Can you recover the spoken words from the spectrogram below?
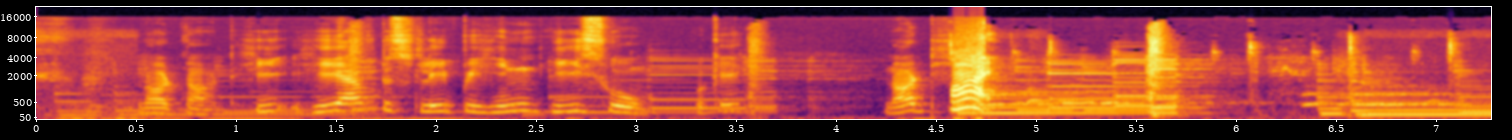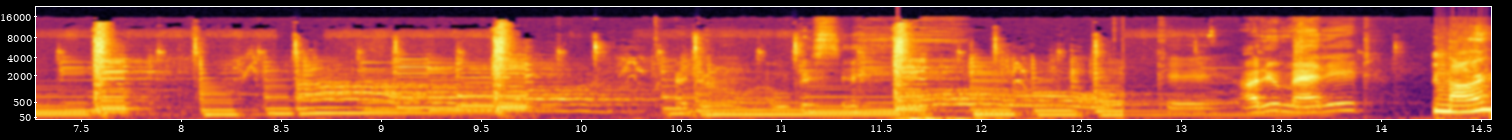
Not not. He he have to sleep in his home. Okay. Not here. Why? I don't know to say. okay. Are you married? No,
